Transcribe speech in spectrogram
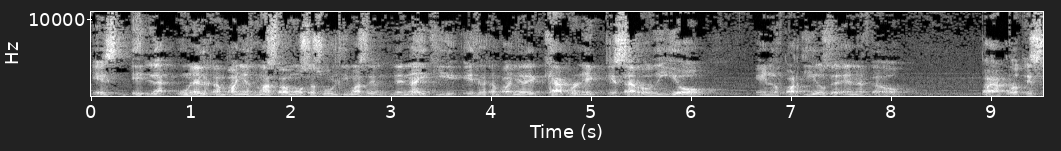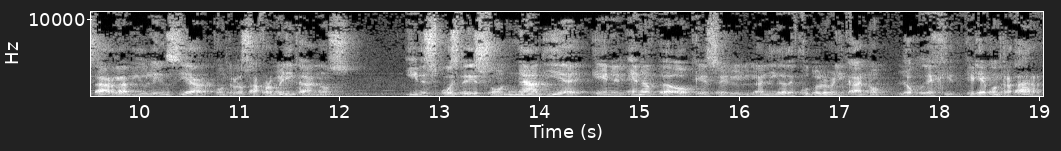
es eh, la- una de las campañas más famosas últimas de, de Nike, es la campaña de Kaepernick, que se arrodilló en los partidos de NFL para protestar la violencia contra los afroamericanos y después de eso nadie en el NFL, que es el- la liga de fútbol americano, lo quería contratar.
